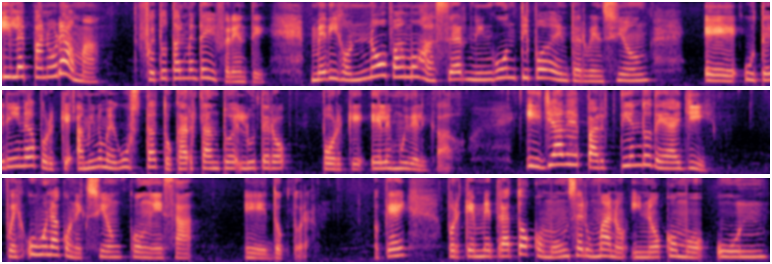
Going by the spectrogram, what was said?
Y el panorama fue totalmente diferente. Me dijo, no vamos a hacer ningún tipo de intervención eh, uterina porque a mí no me gusta tocar tanto el útero porque él es muy delicado. Y ya de partiendo de allí, pues hubo una conexión con esa eh, doctora, ¿ok? Porque me trató como un ser humano y no como un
